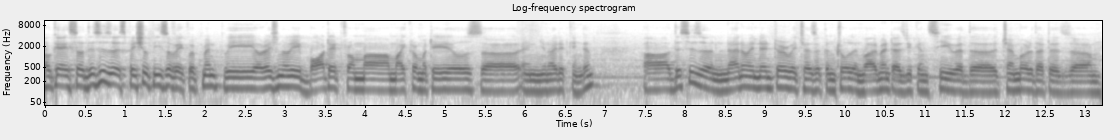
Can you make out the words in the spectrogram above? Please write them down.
Okay, so this is a special piece of equipment. We originally bought it from uh, Micro Materials uh, in United Kingdom. Uh, this is a nano indenter which has a control environment as you can see with the chamber that is, um,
